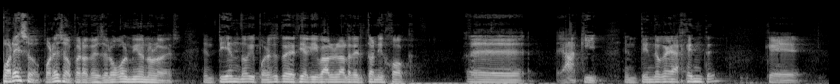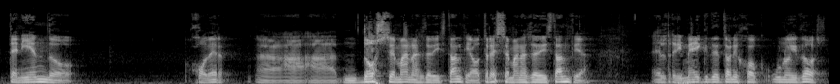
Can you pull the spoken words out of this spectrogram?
Por eso, por eso, pero desde luego el mío no lo es. Entiendo, y por eso te decía que iba a hablar del Tony Hawk eh, aquí. Entiendo que haya gente que teniendo, joder, a, a dos semanas de distancia o tres semanas de distancia, el remake de Tony Hawk 1 y 2,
